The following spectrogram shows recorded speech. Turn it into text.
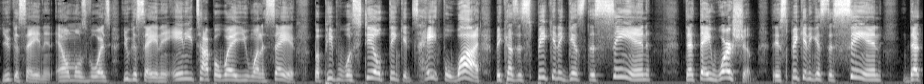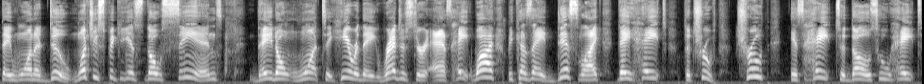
You can say it in elmo's voice. You can say it in any type of way you want to say it. But people will still think it's hateful. Why? Because it's speaking against the sin that they worship. They're speaking against the sin that they want to do. Once you speak against those sins, they don't want to hear it. They register as hate. Why? Because they dislike, they hate the truth. Truth is hate to those who hate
